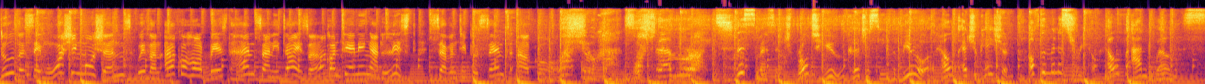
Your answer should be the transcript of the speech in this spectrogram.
do the same washing motions with an alcohol-based hand sanitizer containing at least 70% alcohol. Wash your hands. Wash them right. This message brought to you courtesy the Bureau of Health Education of the Ministry of Health and Wellness.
